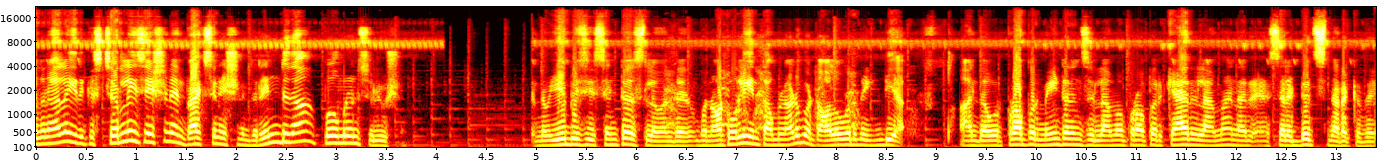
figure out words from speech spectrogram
அதனால் இதுக்கு ஸ்டெர்லைசேஷன் அண்ட் வேக்சினேஷன் இந்த ரெண்டு தான் பெர்மனன்ட் சொல்யூஷன் இந்த ஏபிசி சென்டர்ஸில் வந்து இப்போ not only in Tamil Nadu but all over the India அந்த ஒரு ப்ராப்பர் மெயின்டெனன்ஸ் இல்லாமல் ப்ராப்பர் கேர் இல்லாமல் நிறைய சில டெத்ஸ் நடக்குது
